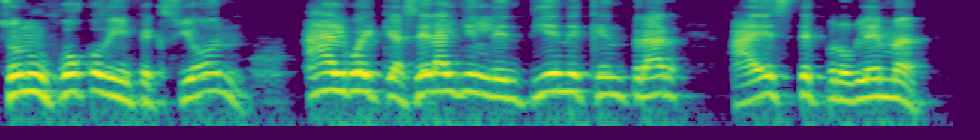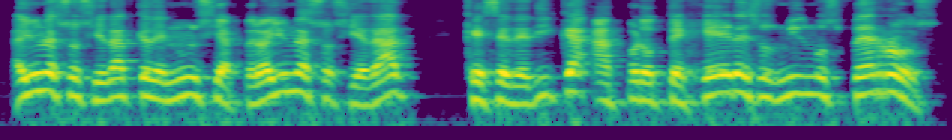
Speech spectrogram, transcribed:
Son un foco de infección. Algo hay que hacer, alguien le tiene que entrar a este problema. Hay una sociedad que denuncia, pero hay una sociedad que se dedica a proteger a esos mismos perros.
